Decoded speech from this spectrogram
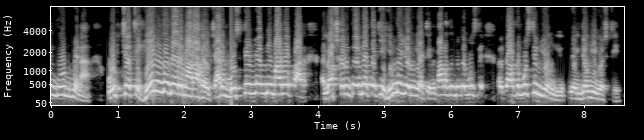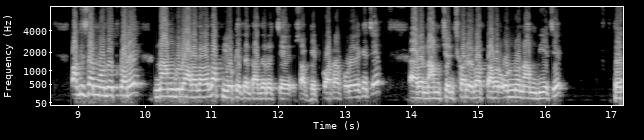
কিন্তু উঠবে না। উঠছে হচ্ছে হিন্দুদের মারা হয়েছে। আর মুসলিম জঙ্গি মারবে লস্করি তৈবাতে কি হিন্দু জঙ্গি আছে। তারা তো দুটো মুসলিম তারা তো মুসলিম জঙ্গি জঙ্গি গোষ্ঠী। পাকিস্তান মদত করে, নামগুলো আলাদা আলাদা। পিওকেতে তাদের হচ্ছে সব হেডকোয়ার্টার করে রেখেছে। আবার নাম চেঞ্জ করে, এবার তো আবার অন্য নাম দিয়েছে। তো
